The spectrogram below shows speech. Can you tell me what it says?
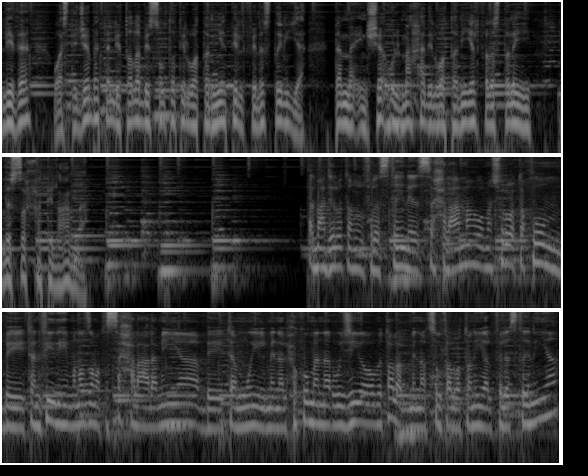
لذا واستجابة لطلب السلطة الوطنية الفلسطينية تم إنشاء المعهد الوطني الفلسطيني للصحة العامة. المعهد الوطني الفلسطيني للصحة العامة هو مشروع تقوم بتنفيذه منظمة الصحة العالمية بتمويل من الحكومة النرويجية وبطلب من السلطة الوطنية الفلسطينية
